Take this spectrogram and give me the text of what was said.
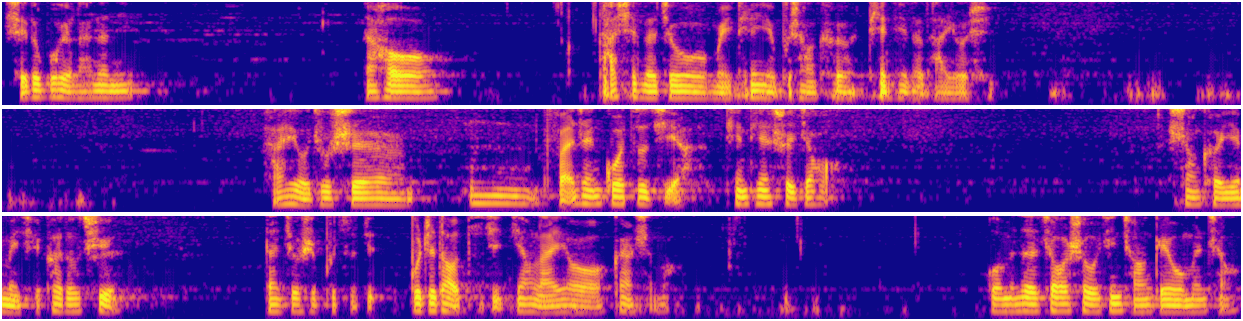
谁都不会拦着你。然后他现在就每天也不上课，天天的打游戏。还有就是，嗯，反正过自己啊，天天睡觉，上课也每节课都去，但就是不自己不知道自己将来要干什么。我们的教授经常给我们讲，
